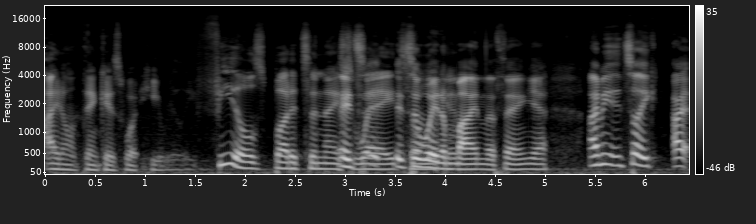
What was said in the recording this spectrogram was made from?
I don't think is what he really feels but it's a nice it's way it- it's a way to at- mine the thing yeah. I mean it's like i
